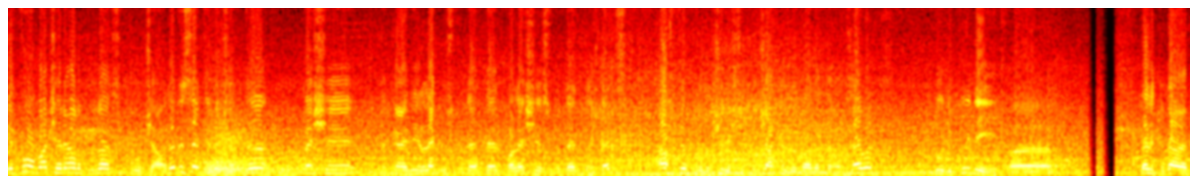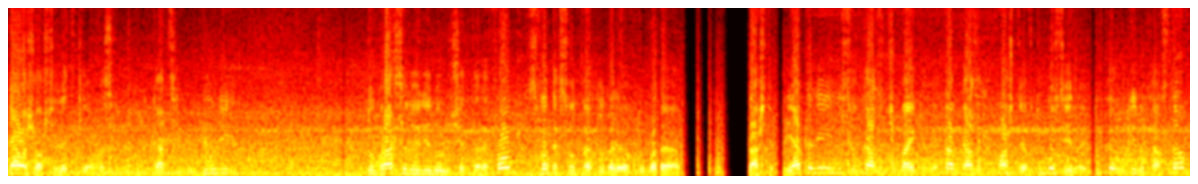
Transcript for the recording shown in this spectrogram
Какво обаче реално погледнато се получава? На 10 вечерта беше така един леко студент ден, валеше студент дъждец. Аз стоя пред училището, чакам да дойдат да ме вземат, но никой не идва. Дали, тогава нямаше още ли такива връзки, комуникации, мобилни. Добрах се до един уличен телефон, звъннах съответно дали в дома на нашите приятели и се оказа, че майка ми е там. Казах, хващай автобус и идвай тук. Отидох аз там.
